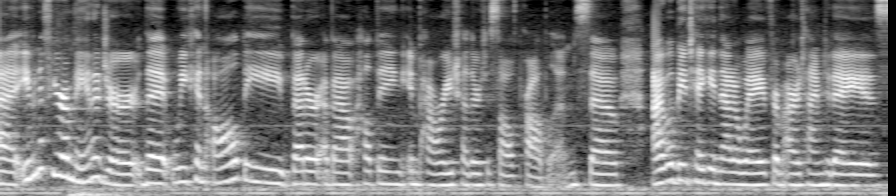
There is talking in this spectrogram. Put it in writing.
uh, even if you're a manager, that we can all be better about helping empower each other to solve problems. So I will be taking that away from our time today. Is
